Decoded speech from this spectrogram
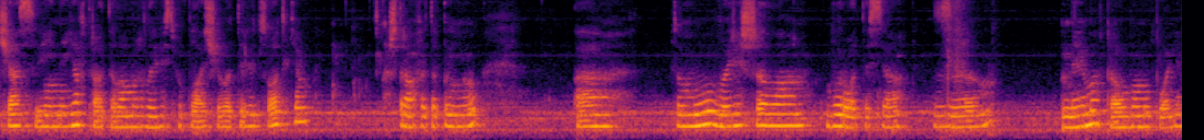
час війни я втратила можливість виплачувати відсотки штрафи та пеню. А, Тому вирішила боротися з ними в правовому полі.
